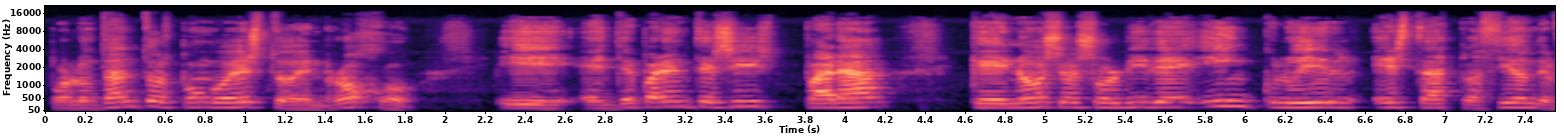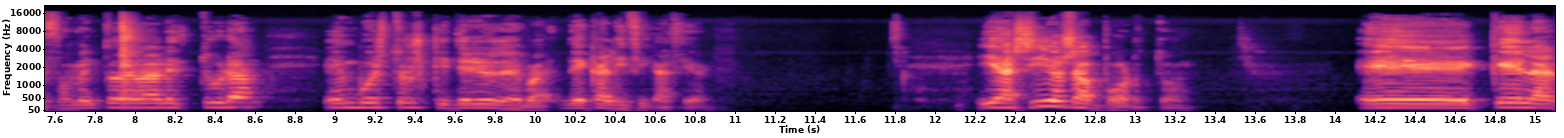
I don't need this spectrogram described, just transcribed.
Por lo tanto, os pongo esto en rojo y entre paréntesis para que no se os olvide incluir esta actuación del fomento de la lectura en vuestros criterios de, calificación. Y así os aporto eh, que las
